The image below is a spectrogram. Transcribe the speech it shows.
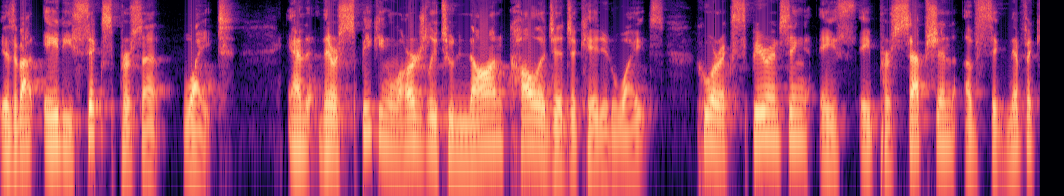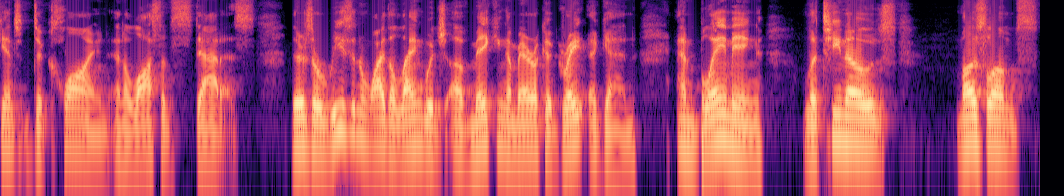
is about 86% white. And they're speaking largely to non college educated whites who are experiencing a, a perception of significant decline and a loss of status. There's a reason why the language of making America great again and blaming Latinos, Muslims,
